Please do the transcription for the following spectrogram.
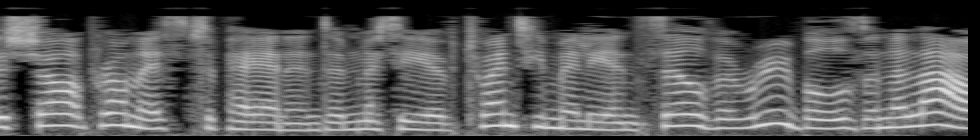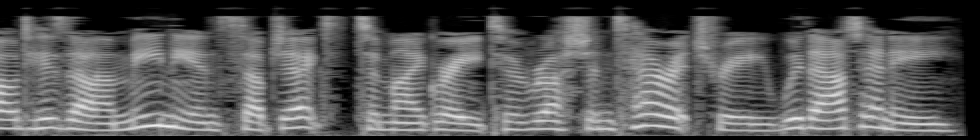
The Shah promised to pay an indemnity of 20 million silver rubles and allowed his Armenian subjects to migrate to Russian territory without any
